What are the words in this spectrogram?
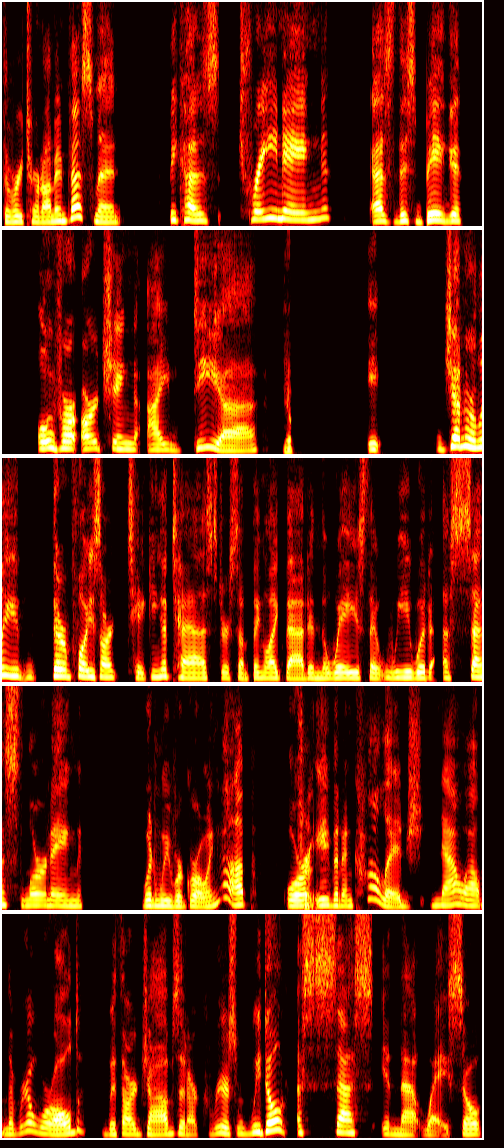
the return on investment because training as this big overarching idea generally their employees aren't taking a test or something like that in the ways that we would assess learning when we were growing up or sure. even in college now out in the real world with our jobs and our careers we don't assess in that way so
